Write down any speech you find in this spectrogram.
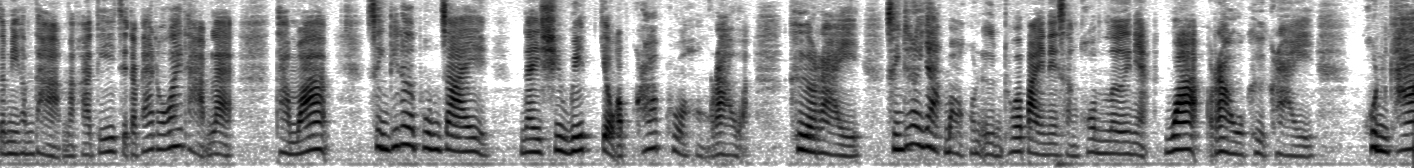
จะมีคำถามนะคะ ที่จิตแพทย์เขาให้ถามแหละ ถามว่าสิ่งที่เธอภูมิใจ ในชีวิตเกี่ยวกับครอบครัวของเราอะ่ะคืออะไร สิ่งที่เราอยากบอกคนอื่นทั่วไปในสังคมเลยเนี่ยว่าเราคือใคร คุณค่า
